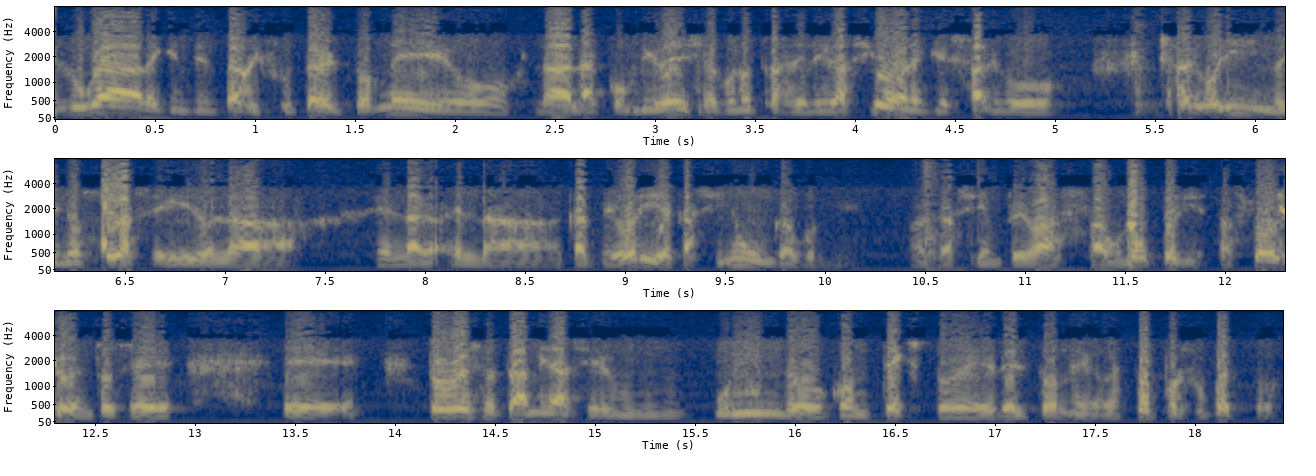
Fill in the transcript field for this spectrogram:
lugar, hay que intentar disfrutar el torneo, la, convivencia con otras delegaciones, que es algo, algo lindo y no se ha seguido en la, en la, en la categoría casi nunca, porque acá siempre vas a un hotel y estás solo, entonces eh, todo eso también hace un, lindo contexto del torneo. Después, por supuesto,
